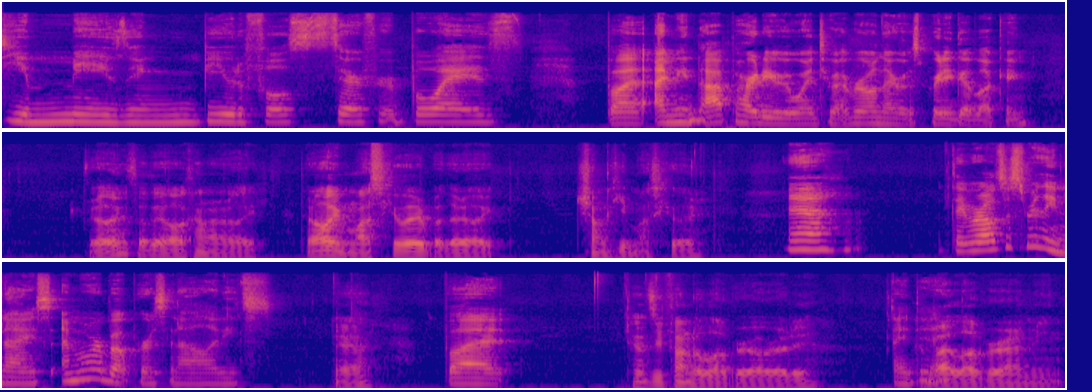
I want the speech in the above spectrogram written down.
the amazing, beautiful surfer boys. But I mean, that party we went to, everyone there was pretty good looking. Really? I thought they all kind of like they're all like muscular, but they're like chunky muscular. Yeah, they were all just really nice. I'm more about personalities, Yeah. but Kenzie found a lover already. I did. And by lover, I mean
